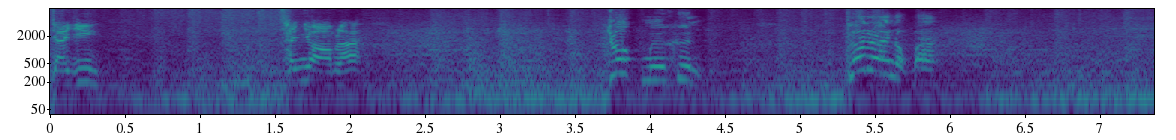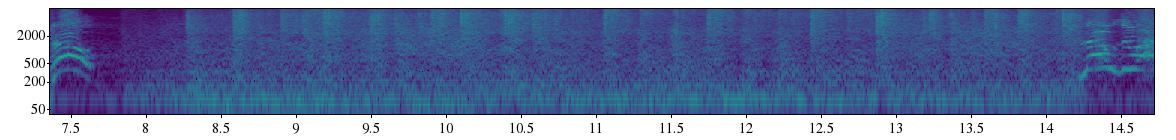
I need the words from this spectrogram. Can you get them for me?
อย่ายิง ฉันยอมแล้ว ยกมือขึ้น แล้วเดินออกมา เร็ว เร็วสิวะ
